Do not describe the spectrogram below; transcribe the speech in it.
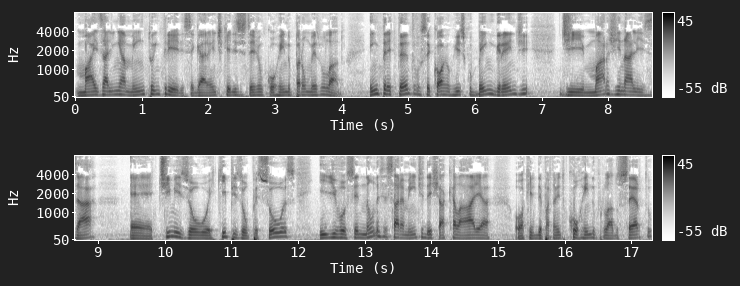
mais alinhamento entre eles. Você garante que eles estejam correndo para o mesmo lado. Entretanto, você corre um risco bem grande de marginalizar é, times ou equipes ou pessoas e de você não necessariamente deixar aquela área ou aquele departamento correndo para o lado certo,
